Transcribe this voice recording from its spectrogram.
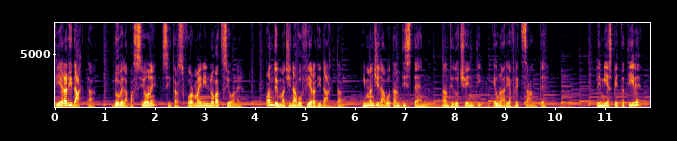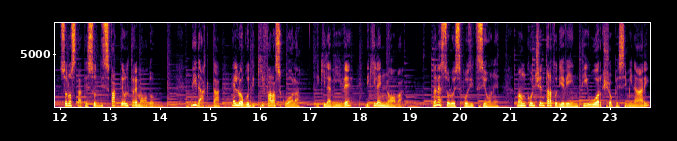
Fiera Didacta dove la passione si trasforma in innovazione. Quando immaginavo Fiera Didacta, immaginavo tanti stand, tanti docenti e un'aria frizzante. Le mie aspettative sono state soddisfatte oltremodo. Didacta è il luogo di chi fa la scuola, di chi la vive, di chi la innova. Non è solo esposizione, ma un concentrato di eventi, workshop e seminari,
